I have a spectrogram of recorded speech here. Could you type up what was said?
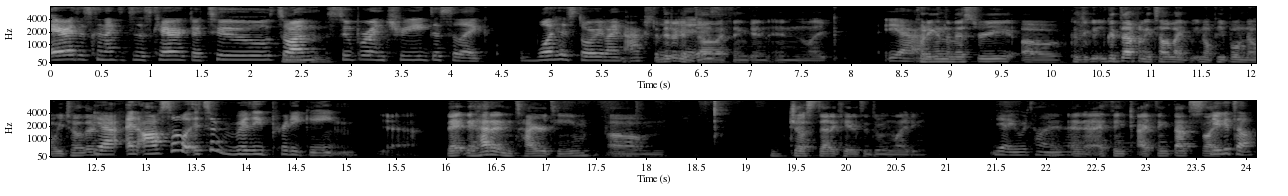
Aerith is connected to this character too. So I'm Mhm. super intrigued as to like what his storyline They actually did a good is. job, I think, in, in like yeah. putting in the mystery of because you, you could definitely tell like you know people know each other. Yeah, and also it's a really pretty game. They they had an entire team um just dedicated to doing lighting. Yeah, you were telling. And, and I think I think that's you like could tell.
